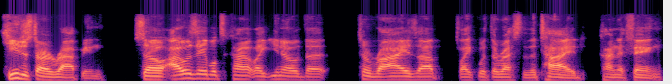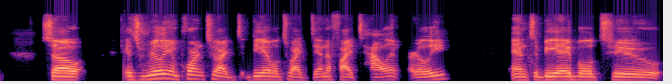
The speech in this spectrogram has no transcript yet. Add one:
he just started rapping. So I was able to kind of like, you know, the to rise up like with the rest of the tide kind of thing. So it's really important to be able to identify talent early and to be able to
